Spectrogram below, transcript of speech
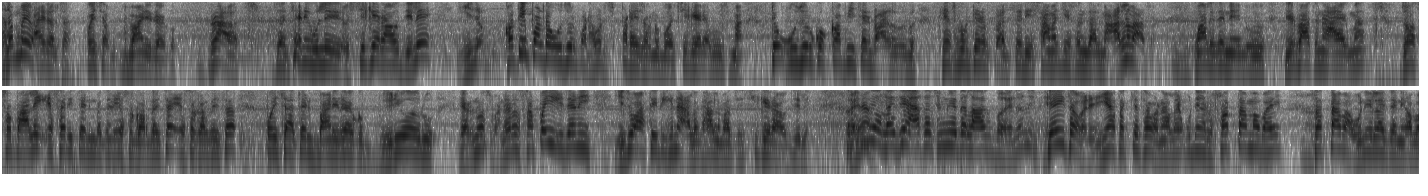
जम्मै भाइरल छ पैसा बाँडिरहेको। र चाहिँ उसले सिके रावतजीले हिजो कतिपल्ट उजुर पठाउ पठाइसक्नु भयो सिके उसमा। त्यो उजुरको कपी चाहिँ फेसबुकतिर चाहिँ सामाजिक सञ्जालमा हाल्नु भएको छ। उहाँले चाहिँ निर्वाचन आयोगमा जसपाले यसरी चाहिँ यसो गर्दैछ यसो गर्दैछ पैसा चाहिँ बाँडिरहेको भिडियोहरू हेर्नुहोस् भनेर सबै चाहिँ हिजो अस्तिदेखि नै हाल्न थाल्नु भएको छ सिके रावतजीले होइन? चाहिँ आचार संहिता लागु भएन। भएन नि त्यही त भने यहाँ त के छ भन्नालाई उनीहरू सत्तामा भए सत्तामा हुनेलाई चाहिँ अब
